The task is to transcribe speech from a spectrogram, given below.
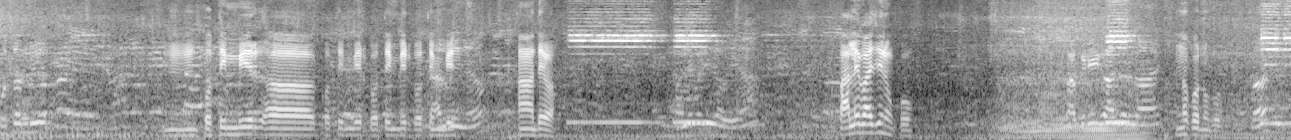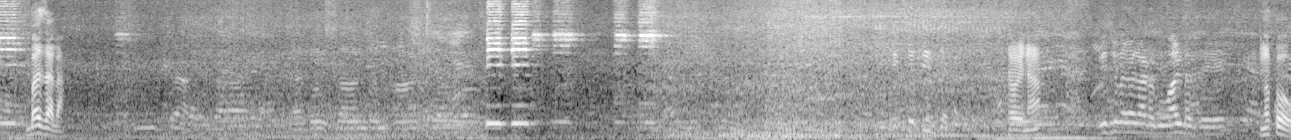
कोथंबीर? कोथिंबीर कोथिंबीर कोथिंबीर कोथिंबीर. हां? देवा. पालेभाजी नको. नको नको. बस? बस झाला. होय ना? वीस रुपयाचा गाडा वाल टाकते नको.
